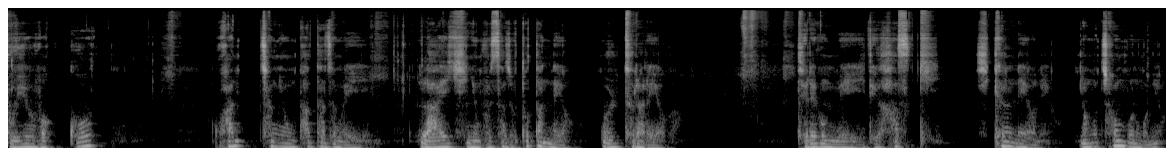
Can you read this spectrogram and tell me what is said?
부유벚꽃 환창용 파타즘 A 라이 신용 불사조 또 땄네요. 울트라 레어가. 드래곤 메이드 하스키. 시크릿 레어네요. 이런 거 처음 보는군요.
